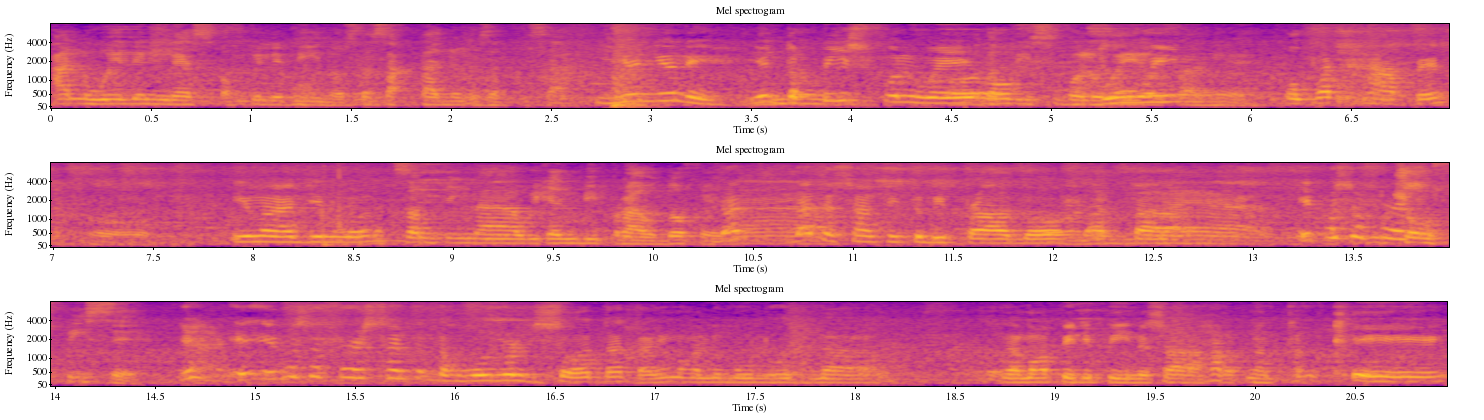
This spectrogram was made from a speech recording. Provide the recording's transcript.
unwillingness of Filipinos na saktan yung isa't isa. Yun yun eh. Yun, the peaceful way Oh, the of peaceful way of doing ano eh. of what happened. So Imagine mo. that's something na we can be proud of eh. That, na, that is something to be proud of. At uh, na- it was the first chose peace eh. Yeah, it, it was the first time that the whole world saw that, ah, yung mga lumuluhod na na mga Pilipino sa harap ng tangke,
